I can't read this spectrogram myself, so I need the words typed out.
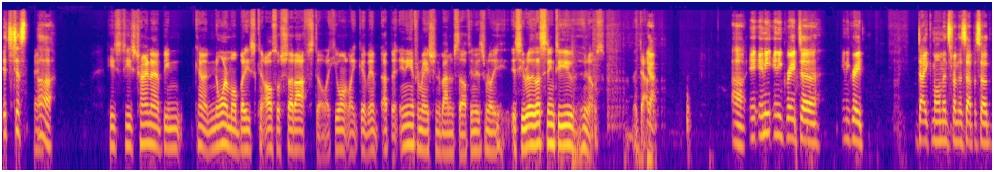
It's just Yeah. uh he's he's trying to be kind of normal, but he's also shut off still. Like he won't like give up any information about himself. And is really is he really listening to you? Who knows? I doubt. Yeah. it. Uh any any great uh any great Dike moments from this episode?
